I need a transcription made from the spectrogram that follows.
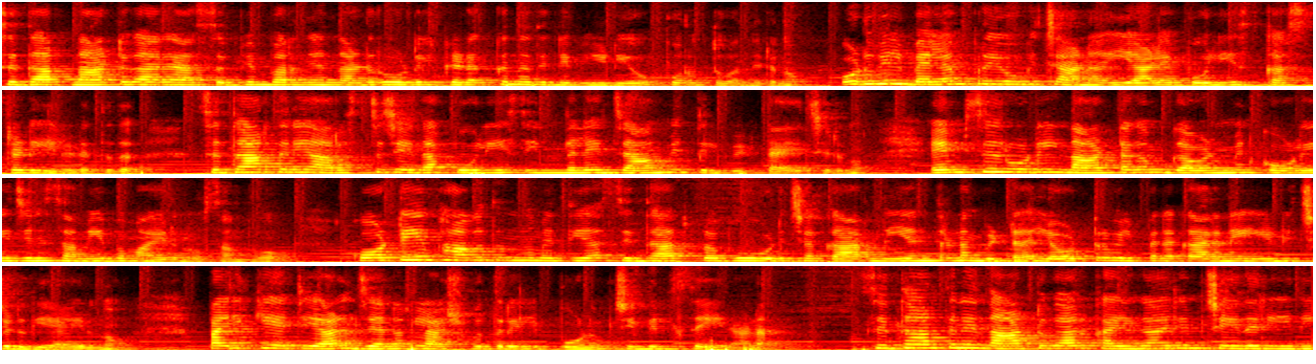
സിദ്ധാർത്ഥ് നാട്ടുകാരെ അസഭ്യം പറഞ്ഞ് നടുറോഡിൽ കിടക്കുന്നതിന്റെ വീഡിയോ പുറത്തു വന്നിരുന്നു. ഒടുവിൽ ബലം പ്രയോഗിച്ചാണ് ഇയാളെ പോലീസ് കസ്റ്റഡിയിലെടുത്തത്. സിദ്ധാർത്ഥിനെ അറസ്റ്റ് ചെയ്ത പോലീസ് ഇന്നലെ ജാമ്യത്തിൽ വിട്ടയച്ചിരുന്നു. എം സി റോഡിൽ നാട്ടകം ഗവൺമെന്റ് കോളേജിന് സമീപമായിരുന്നു സംഭവം. കോട്ടയം ഭാഗത്തു നിന്നും എത്തിയ സിദ്ധാർത്ഥ് പ്രഭു ഓടിച്ച കാർ നിയന്ത്രണം വിട്ട് ലോട്ടറി വിൽപ്പനക്കാരനെ ഇടിച്ചിടുകയായിരുന്നു. പരിക്കേറ്റയാൾ ജനറൽ ആശുപത്രിയിൽ ഇപ്പോഴും ചികിത്സയിലാണ്. സിദ്ധാർത്ഥിനെ നാട്ടുകാർ കൈകാര്യം ചെയ്ത രീതി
